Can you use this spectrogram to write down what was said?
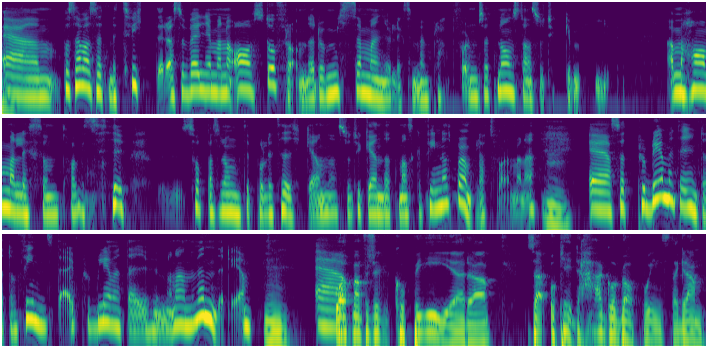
Ehm, på samma sätt med Twitter. Alltså, väljer man att avstå från det, då missar man ju liksom en plattform. Så att någonstans så tycker man... Ja, men har man liksom tagit sig så pass långt i politiken så tycker jag ändå att man ska finnas på de plattformarna. Eh, så att problemet är ju inte att de finns där. Problemet är ju hur man använder det. Eh, Och att man försöker kopiera, så här, okej det här går bra på Instagram.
